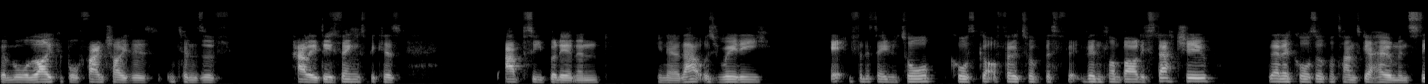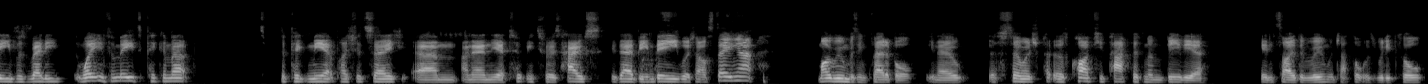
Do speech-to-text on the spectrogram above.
the more likable franchises in terms of how they do things because absolutely brilliant. And you know that was really it for the stadium tour. Of course, got a photo of the Vince Lombardi statue. Then, of course, it was my time to go home, and Steve was ready, waiting for me to pick him up to pick me up, I should say. Um, and then yeah, took me to his house, his Airbnb, which I was staying at. My room was incredible. You know, there's so much. There was quite a few Packers memorabilia inside the room, which I thought was really cool.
